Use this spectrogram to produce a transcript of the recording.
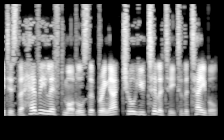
It is the heavy lift models that bring actual utility to the table.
